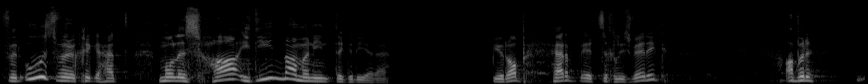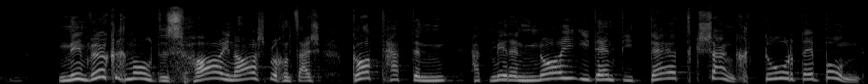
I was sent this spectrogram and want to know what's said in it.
für Auswirkungen hat, mal ein H in deinen Namen integrieren. Bei Rob Herd wird es ein bisschen schwierig. Aber Nimm wirklich mal das H in Anspruch und sagst, Gott hat, den, hat, mir eine neue Identität geschenkt durch den Bund.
